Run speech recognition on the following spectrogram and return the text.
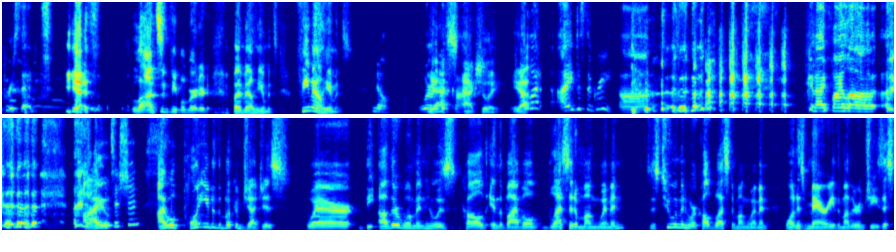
percent. Yes, lots of people murdered by male humans. Female humans. No. We're yes, actually. You yeah. know what? I disagree. Uh, can I file a, a I- petition? I will point you to the book of Judges, where the other woman who is called in the Bible blessed among women. So there's two women who are called blessed among women. One is Mary, the mother of Jesus.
